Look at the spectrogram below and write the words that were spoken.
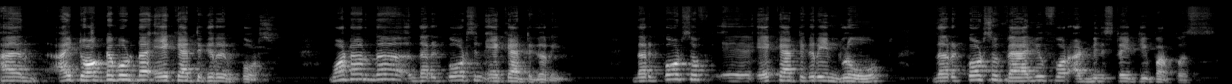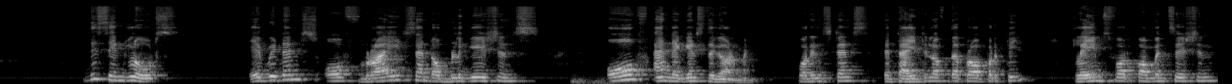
and I talked about the A category records. What are the, the records in A category? The records of A, A category include the records of value for administrative purpose. This includes evidence of rights and obligations of and against the government. For instance, the title of the property, claims for compensation,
